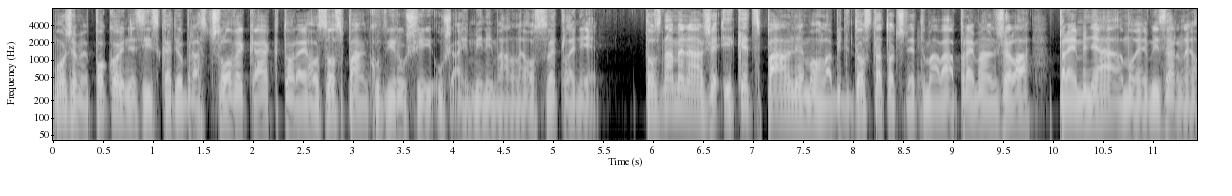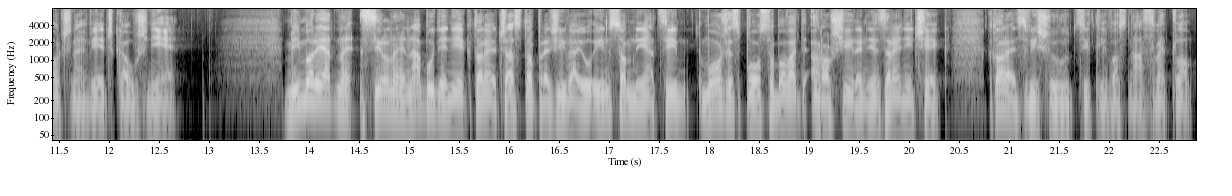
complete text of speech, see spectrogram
môžeme pokojne získať obraz človeka, ktorého zo spánku vyruší už aj minimálne osvetlenie. To znamená, že i keď spálňa mohla byť dostatočne tmavá pre manžela, pre mňa a moje mizerné očné viečka už nie. Mimoriadne silné nabudenie, ktoré často prežívajú insomniaci, môže spôsobovať rozšírenie zreničiek, ktoré zvyšujú citlivosť na svetlo.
